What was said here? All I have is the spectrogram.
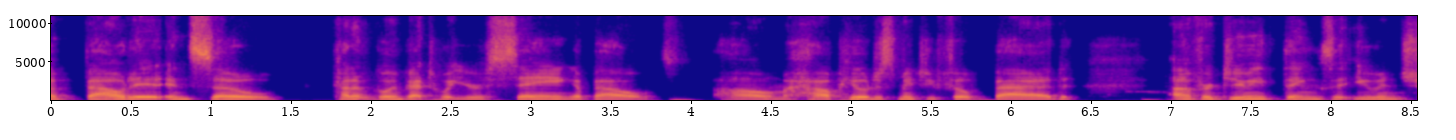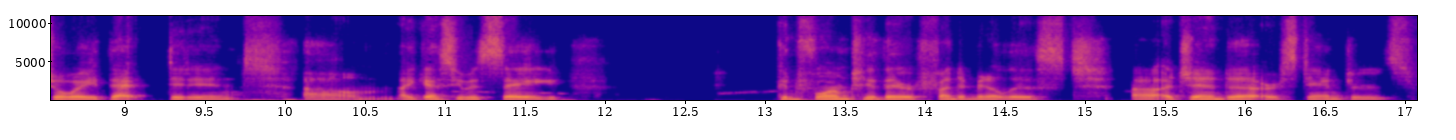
about it. And so kind of going back to what you're saying about um how people just made you feel bad uh, for doing things that you enjoyed that didn't um i guess you would say conform to their fundamentalist uh, agenda or standards.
